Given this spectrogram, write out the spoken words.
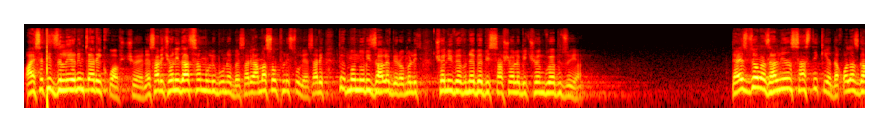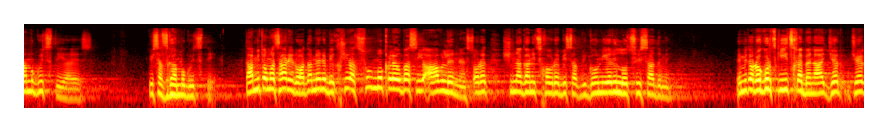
აი ესეთი ძლიერი წერი ყავს ჩვენ. ეს არის ჩვენი დაცემული ბუნება, ეს არის ამასოფლისული, ეს არის დემონური ძალები, რომელიც ჩვენი ვებნებების საშუალებით ჩვენ გვებრძვიან. და ეს ბრძოლა ძალიან სასტიკია და ყოველას გამოგვიცდია ეს. ვისაც გამოგვიცდია. და ამიტომაც არის რომ ადამიანები ხშირად სულ მოკლეობას ავლენენ სწორედ შინაგანი ცხოვრებისადმი გონიერი ლოცვისადმი. იმიტომ როგორც კი იწებენ აი ჯერ ჯერ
